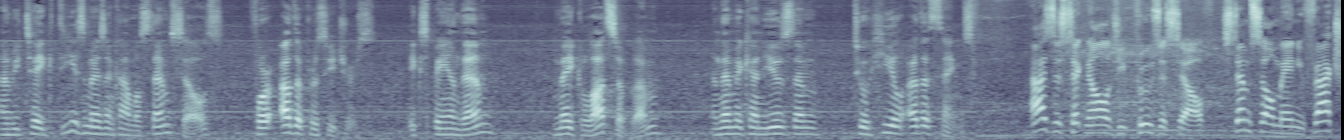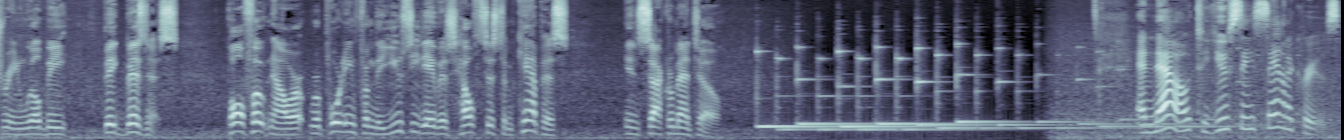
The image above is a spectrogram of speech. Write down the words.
and we take these mesenchymal stem cells for other procedures. Expand them, make lots of them, and then we can use them to heal other things. As this technology proves itself, stem cell manufacturing will be big business. Paul Fotenauer reporting from the UC Davis Health System campus in Sacramento. And now to UC Santa Cruz,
